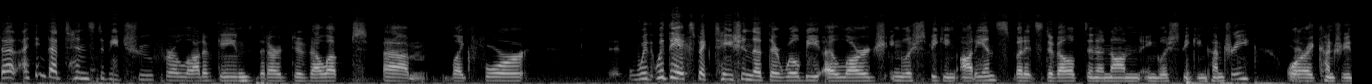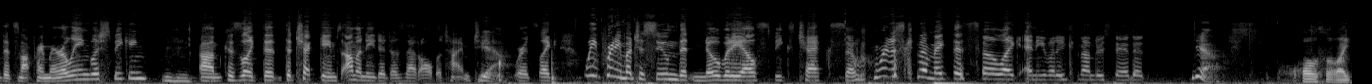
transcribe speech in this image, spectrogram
That I think that tends to be true for a lot of games that are developed um, like for with with the expectation that there will be a large English speaking audience, but it's developed in a non English speaking country or a country that's not primarily English speaking. Mm-hmm. Because like the the Czech games, Amanita does that all the time too. Yeah. Where it's like we pretty much assume that nobody else speaks Czech, so we're just gonna make this so like anybody can understand it. Yeah, Also, like,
